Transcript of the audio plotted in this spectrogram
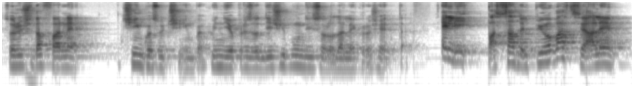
sono riuscito a farne 5 su 5, quindi ho preso 10 punti solo dalle crocette. E lì, passato il primo parziale,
